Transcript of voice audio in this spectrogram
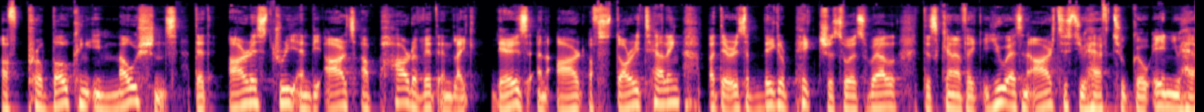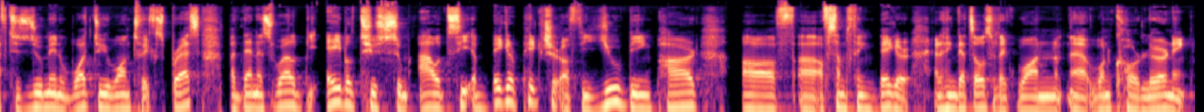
of provoking emotions that artistry and the arts are part of it. And like there is an art of storytelling but there is a bigger picture. So as well this kind of like you as an artist you have to go in you have to zoom in. What do you want to express? But then as well be able to zoom out see a bigger picture of you being part of uh, of something bigger. And i think that's also like one uh, one core learning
